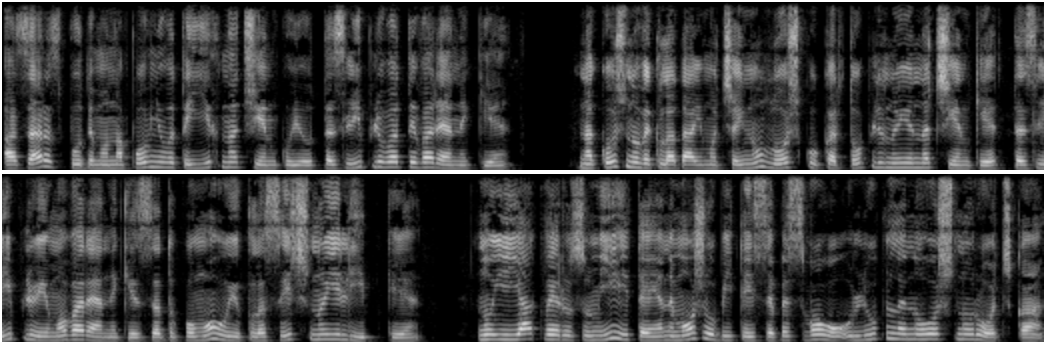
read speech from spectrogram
а зараз будемо наповнювати їх начинкою та зліплювати вареники. На кожну викладаємо чайну ложку картопляної начинки та зліплюємо вареники за допомогою класичної ліпки. Ну і як ви розумієте, я не можу обійтися без свого улюбленого шнурочка.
